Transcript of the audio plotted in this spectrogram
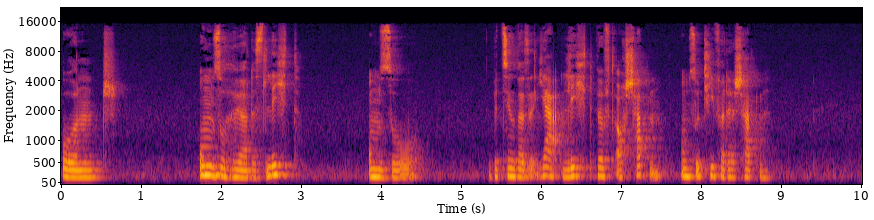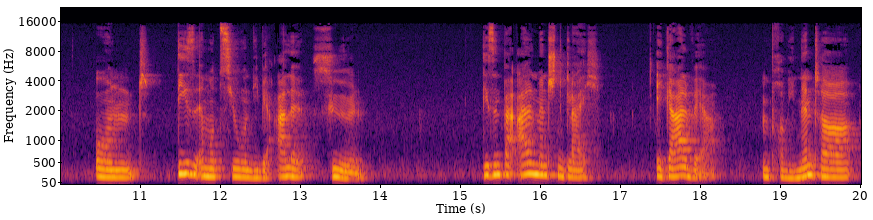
Und umso höher das Licht, umso, beziehungsweise ja, Licht wirft auch Schatten, umso tiefer der Schatten. Und diese Emotionen, die wir alle fühlen, die sind bei allen Menschen gleich. Egal wer. Ein Prominenter,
